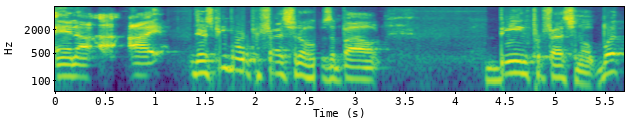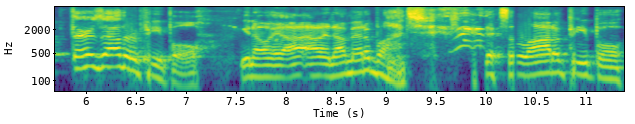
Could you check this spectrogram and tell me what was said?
And I, I there's people who are professional who's about being professional, but there's other people you know, I, and I met a bunch. There's a lot of people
